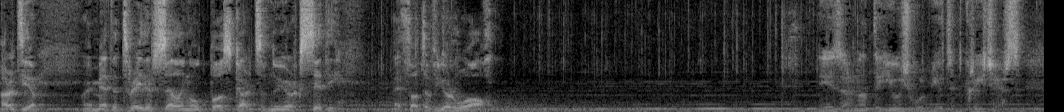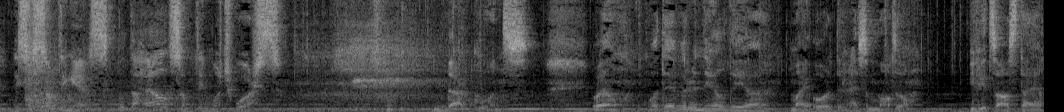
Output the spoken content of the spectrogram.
Artyom, I met a trader selling old postcards of New York City. I thought of your wall. These are not the usual mutant creatures. This is something else. What the hell? Something much worse. Dark ones. Well, whatever in hell they are, my order has a motto. If it's hostile,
